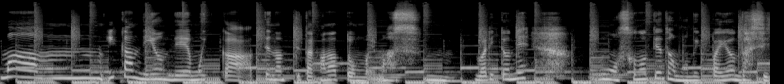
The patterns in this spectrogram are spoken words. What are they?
まあ、うーん、一巻で読んでもう一かってなってたかなと思います。うん。割とね、もうその手のものいっぱい読んだしっ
